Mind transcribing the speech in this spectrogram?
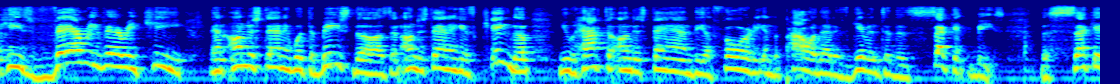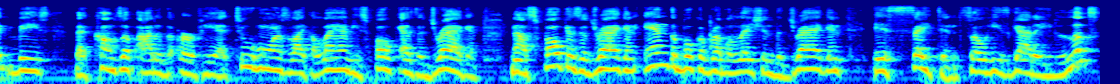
he's very, very key in understanding what the beast does and understanding his kingdom. You have to understand the authority and the power that is given to the second beast. The second beast that comes up out of the earth. He had two horns like a lamb. He spoke as a dragon. Now, spoke as a dragon in the book of Revelation. The dragon is Satan. So he's got a, he looks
